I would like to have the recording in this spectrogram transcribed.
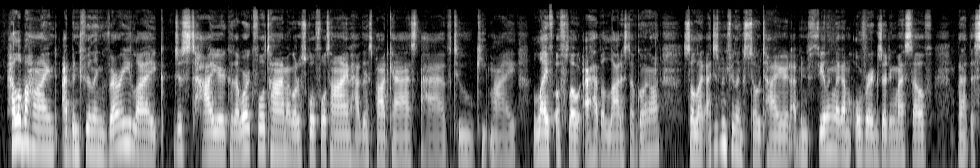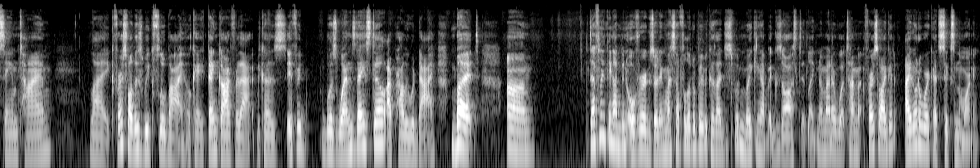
hella behind. I've been feeling very like just tired because I work full time. I go to school full time. Have this podcast. I have to keep my life afloat. I have a lot of stuff going on. So like I just been feeling so tired. I've been feeling like I'm overexerting myself, but at the same time, like, first of all, this week flew by. Okay, thank God for that because if it was Wednesday still, I probably would die. But um, definitely think I've been overexerting myself a little bit because I just been waking up exhausted. Like, no matter what time. First of all, I get I go to work at six in the morning,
